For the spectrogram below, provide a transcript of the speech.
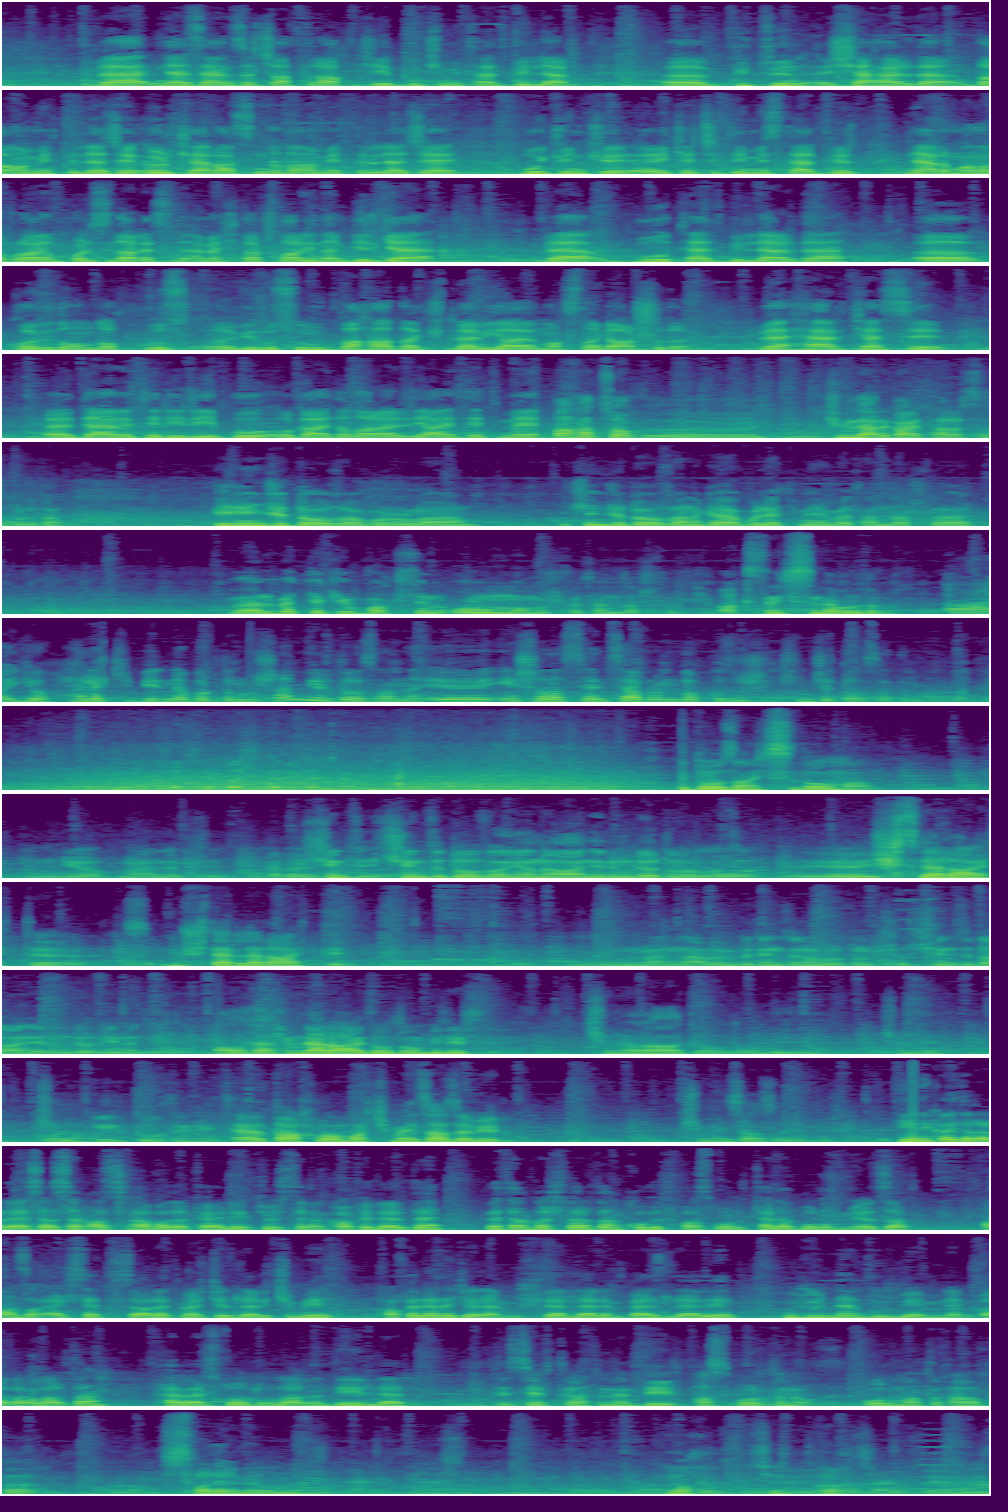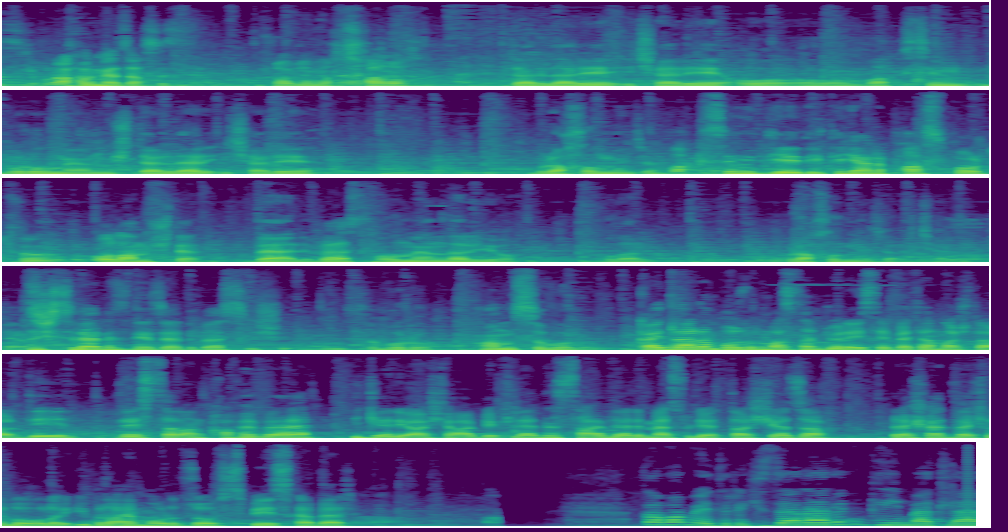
və nəzərinizə çatdıraq ki, bu kimi tədbirlər ə, bütün şəhərdə davam etdiriləcək, ölkə ərazisində davam etdiriləcək. Bugünkü ə, keçirdiyimiz tədbir Nərimanov rayon polis idarəsinin əməkdaşları ilə birgə və bu tədbirlərdə ə, COVID-19 virusunun daha da kütləvi yayılmasına qarşıdır və hər kəsi dəvət edirik bu qaydalara riayət etməyə. Daha çox ə, kimləri qaytarırsınız burada? Birinci doza vurulan, ikinci dozanı qəbul etməyən vətəndaşlar və əlbəttə ki, vaksin olunmamış vətəndaşlar. İki vaksin ikisini də vurdurmuş. Aa, yox, hələ ki birini vurdurmuşam, bir dozanı. E, inşallah sentyabrın 9-u ikinci dozadır məndə. Bir dozanın ikisi də olmalı. Yox, mən elə bir şey. Xəbəri İkinci, ikinci dozan yəni ayın 24-də olacaq. Ə, işçilərə aiddir, müştərilərə aiddir. Mən nə bilim, birincini vurdumuşuq, ikinci də ayın 24-də yenə deyil. Aldı. Kimlərə aid olduğunu bilirsiniz. Kimlərə aid olduğunu bilir. Kimdir? Kimə? Bir ilə içəri daxil olmaq kimə icazə verilir? Kimə icazə verilir? Yeni qaydalara əsasən açıq havada fəaliyyət göstərən kafelərdə vətəndaşlardan COVID pasportu tələb olunmayacaq. Ancaq əksər ticarət mərkəzləri kimi kafelərə gələn müştərilərin bəziləri bu gündən qüvvəyə minən qadağalardan xəbərsiz olduqlarını deyirlər. Test sertifikatından deyil, pasportun olmadığı halda İstifadə eləmək olmur. Yox, yox. yəni riski buraxılmayacaqsınız. Problem yox, çıxarıq. Müştəriləri içəri o, o vaksin vurulmayan müştərilər içəri buraxılmayacaq. Vaksin deyədikdə, yəni pasportu olan müştəri. Bəli, Bəs? olmayanlar yox. Onlar buraxılmayacaq içəri. İşçiləriniz necədir? Bəs iş- Hamısı vurur. Hamısı vurur. Qaydaların pozulmasına görə isə vətəndaşlar deyil, restoran, kafe və digər yaşayış obyektlərinin sahibləri məsuliyyət daşıyacaq. Rəşad Vəkiloğlu, İbrahim Orucov, Space xəbər. Davam edirik. Zərərin qiymətləri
